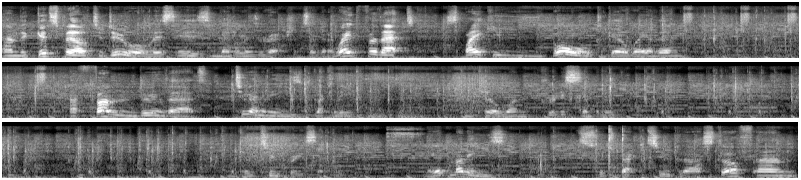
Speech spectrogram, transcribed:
And the good spell to do all this is Mental Insurrection. So I'm going to wait for that spiky ball to go away and then have fun doing that. Two enemies, luckily, can kill one pretty simply. Kill two pretty simply. I get monies. Switch back to blast off and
